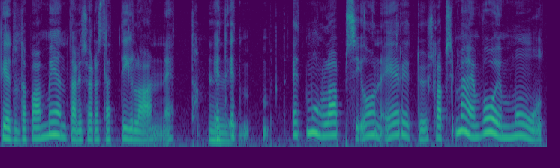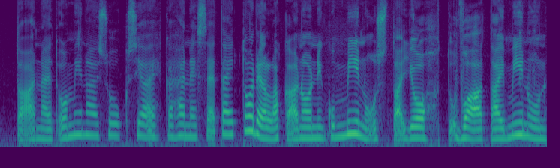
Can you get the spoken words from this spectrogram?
tietyllä tapaa mentalisoida sitä tilannetta. Mm. Että et, et mun lapsi on erityislapsi. Mä en voi muuttaa näitä ominaisuuksia ehkä hänessä. Tämä ei todellakaan ole niin kuin minusta johtuvaa tai minun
